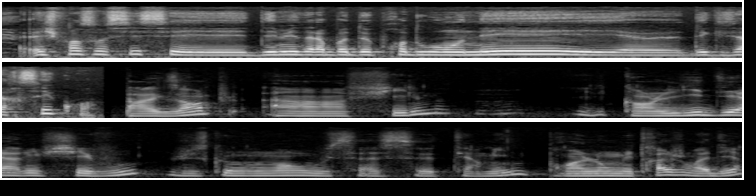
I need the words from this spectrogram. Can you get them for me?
Et je pense aussi, c'est d'aimer de la boîte de prod où on est et euh, d'exercer, quoi. Par exemple, un film, quand l'idée arrive chez vous, jusqu'au moment où ça se termine, pour un long métrage, on va dire,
